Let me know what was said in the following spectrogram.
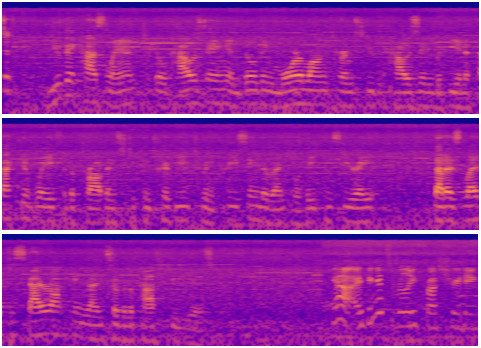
To UVic has land to build housing, and building more long-term student housing would be an effective way for the province to contribute to increasing the rental vacancy rate that has led to skyrocketing rents over the past few years. Yeah, I think it's really frustrating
